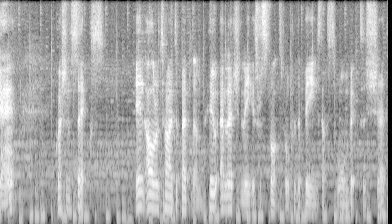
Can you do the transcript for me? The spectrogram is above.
Okay. Question six. In I'll Retire to Bedlam, who allegedly is responsible for the bees that swarm Victor's shed?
